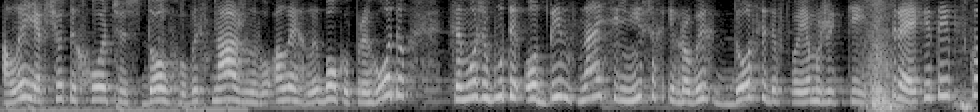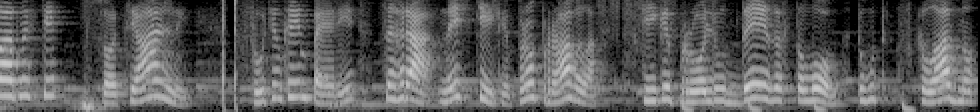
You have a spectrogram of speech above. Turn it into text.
Але якщо ти хочеш довгу, виснажливу, але глибоку пригоду, це може бути один з найсильніших ігрових досвідів в твоєму житті. Третій тип складності соціальний. Сутінки імперії це гра не стільки про правила, скільки про людей за столом. Тут складно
